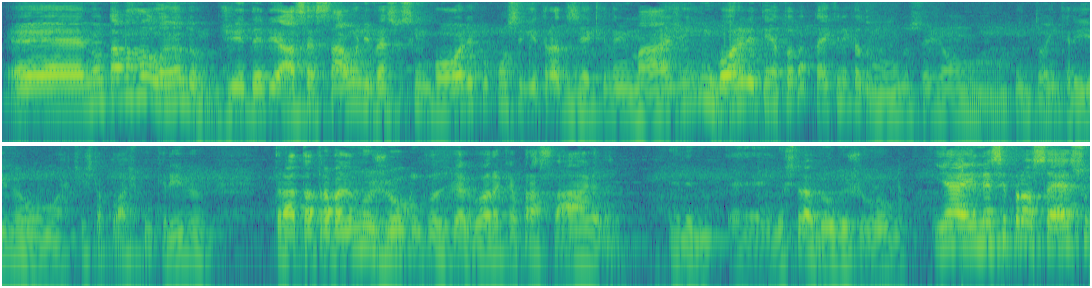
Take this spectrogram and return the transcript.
é, não estava rolando de dele acessar o universo simbólico, conseguir traduzir aquilo em imagem, embora ele tenha toda a técnica do mundo, seja um pintor incrível, um artista plástico incrível. Está trabalhando no jogo, inclusive agora, que é para Sargada. Ele é ilustrador do jogo. E aí, nesse processo,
